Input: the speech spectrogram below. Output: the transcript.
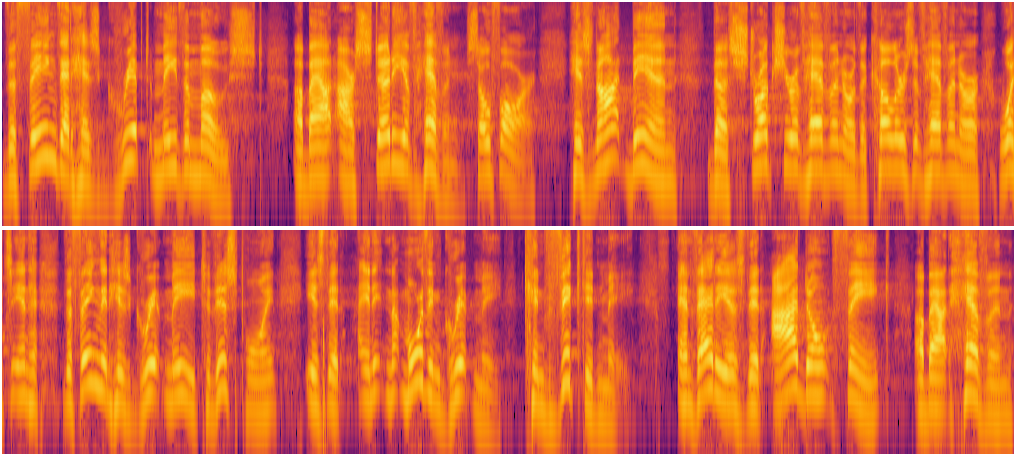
The thing that has gripped me the most about our study of heaven so far has not been the structure of heaven or the colors of heaven or what's in heaven. The thing that has gripped me to this point is that, and it not more than gripped me, convicted me, and that is that I don't think about heaven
